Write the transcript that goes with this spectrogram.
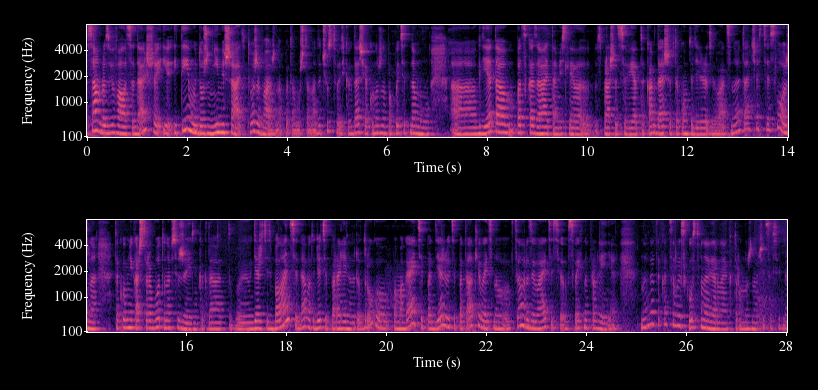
сам развивался дальше, и, и ты ему должен не мешать, тоже важно, потому что надо чувствовать, когда человеку нужно побыть одному, а, где-то подсказать, там, если спрашивать совета, как дальше в таком-то деле развиваться, но это отчасти сложно. Такое, мне кажется, работа на всю жизнь, когда вы держитесь в балансе, да, вот идете параллельно друг другу, помогаете, поддерживаете, подталкиваете, но в целом развиваетесь в своих направлениях. Ну, это такое целое искусство, наверное, которому нужно учиться всегда.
